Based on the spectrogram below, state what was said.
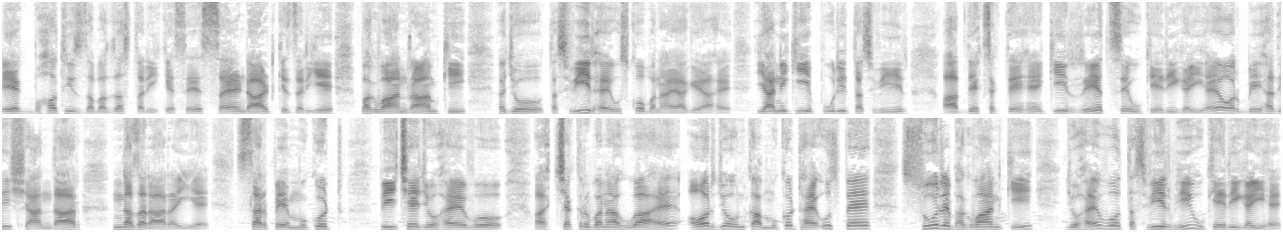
एक बहुत ही ज़बरदस्त तरीके से सैंड आर्ट के ज़रिए भगवान राम की जो तस्वीर है, उसको बनाया गया है। यानी कि ये पूरी तस्वीर आप देख सकते हैं कि रेत से उकेरी गई है और बेहद ही शानदार नज़र आ रही है। सर पे मुकुट पीछे जो है वो चक्र बना हुआ है और जो उनका मुकुट है, उस पर सूर्य भगवान की जो है वो तस्वीर भी उकेरी गई है।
